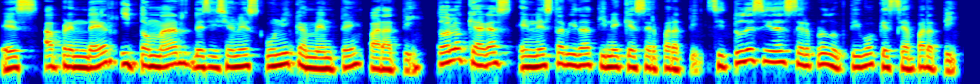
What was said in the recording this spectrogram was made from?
es aprender y tomar decisiones únicamente para ti. Todo lo que hagas en esta vida tiene que ser para ti. Si tú decides ser productivo, que sea para ti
